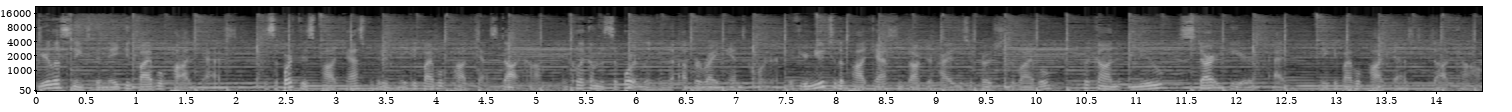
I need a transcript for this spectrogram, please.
You're listening to the Naked Bible Podcast. To support this podcast, visit nakedbiblepodcast.com and click on the support link in the upper right hand corner. If you're new to the podcast and Dr. Heiser's approach to the Bible, click on New Start Here at nakedbiblepodcast.com.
